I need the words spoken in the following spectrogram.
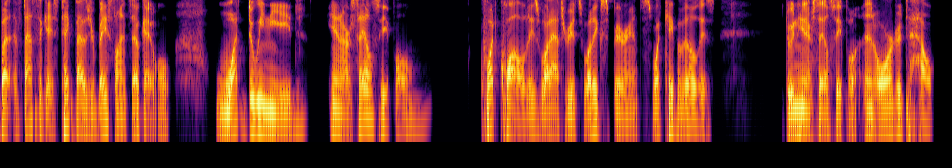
but if that's the case, take that as your baseline. Say, okay, well, what do we need in our salespeople what qualities, what attributes, what experience, what capabilities do we need our salespeople in order to help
